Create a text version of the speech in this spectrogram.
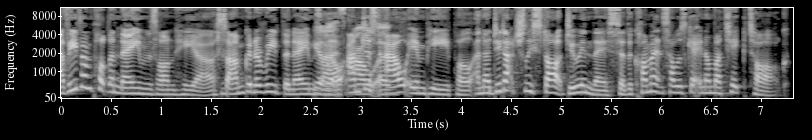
I've even put the names on here. So I'm going to read the names Yeah, out. I'm out just them. outing people. And I did actually start doing this. So the comments I was getting on my TikTok,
